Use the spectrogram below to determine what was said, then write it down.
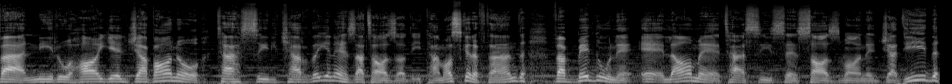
و نیروهای جوان و تحصیل کرده نهزت آزادی تماس گرفتند و بدون اعلام تأسیس سازمان جدید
